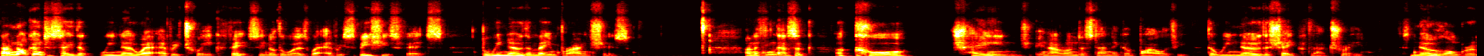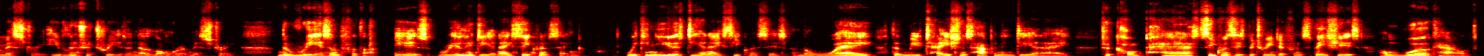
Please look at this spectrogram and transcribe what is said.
Now, I'm not going to say that we know where every twig fits, in other words, where every species fits, but we know the main branches. And I think that's a, a core change in our understanding of biology, that we know the shape of that tree. It's no longer a mystery. Evolutionary trees are no longer a mystery. The reason for that is really DNA sequencing. We can use DNA sequences and the way that mutations happen in DNA to compare sequences between different species and work out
